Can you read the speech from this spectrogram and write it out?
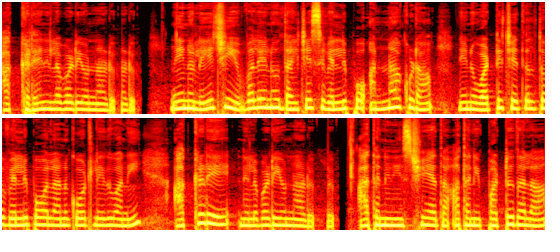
అక్కడే నిలబడి ఉన్నాడు. నేను లేచి ఇవ్వలేను దయచేసి వెళ్ళిపో అన్నా కూడా నేను వట్టి చేతులతో వెళ్ళిపోవాలనుకోవట్లేదు అని అక్కడే నిలబడి ఉన్నాడు. అతని నిశ్చయత అతని పట్టుదల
